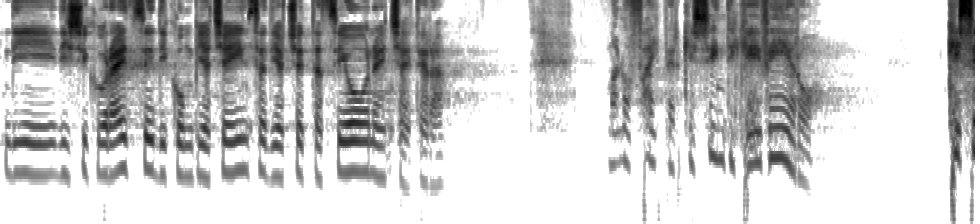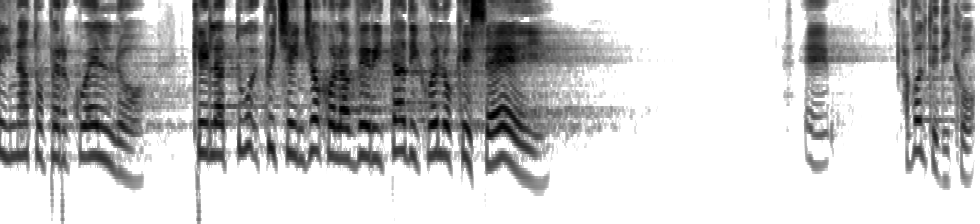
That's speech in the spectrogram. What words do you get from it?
di, di sicurezza, di compiacenza, di accettazione, eccetera. Ma lo fai perché senti che è vero, che sei nato per quello, che tua, qui c'è in gioco la verità di quello che sei. E a volte dico,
